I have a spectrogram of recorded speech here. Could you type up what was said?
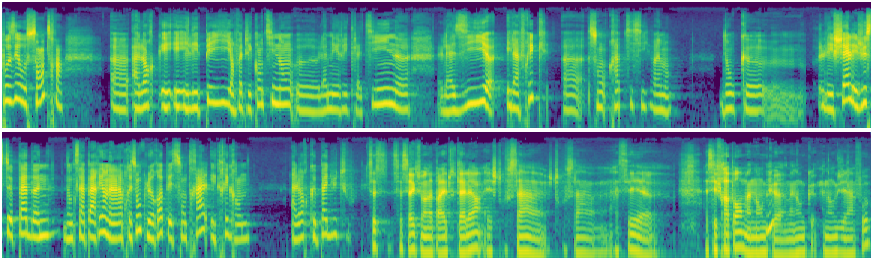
posés au centre, euh, alors et, les pays, en fait, les continents, euh, l'Amérique latine, l'Asie et l'Afrique sont rapetissés vraiment. Donc l'échelle est juste pas bonne. Donc ça paraît, on a l'impression que l'Europe est centrale et très grande, alors que pas du tout. Ça, c'est vrai que tu en as parlé tout à l'heure et je trouve ça, je trouve ça assez, assez frappant maintenant que, maintenant que, maintenant que j'ai l'info.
